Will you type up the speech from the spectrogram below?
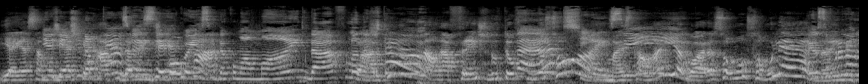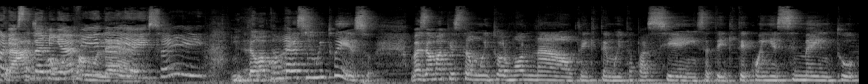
E aí essa E a mulher gente quer não quer, rapidamente ser voltar. reconhecida como a mãe da fulana Claro de que não, não. Na frente do teu É, filho eu sou sim, mãe, mas sim. calma aí, agora eu sou, sou mulher, Eu sou né? Protagonista da minha vida mulher. e é isso aí. Então Exatamente. acontece muito isso. Mas é uma questão muito hormonal, tem que ter muita paciência, tem que ter conhecimento,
